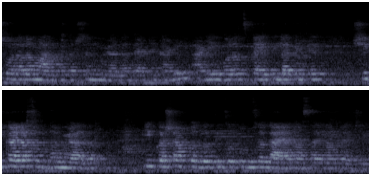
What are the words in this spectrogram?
स्वराला मार्गदर्शन मिळालं त्या ठिकाणी आणि बरंच काही तिला तिथे शिकायला सुद्धा मिळालं की कशा पद्धतीचं तुमचं गायन असायला पाहिजे.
